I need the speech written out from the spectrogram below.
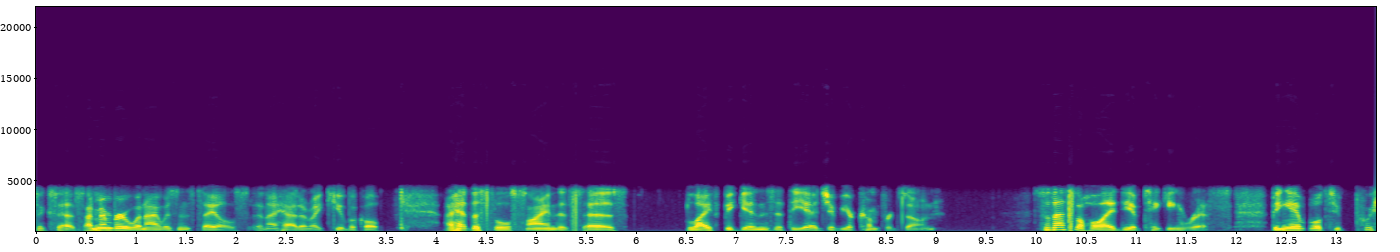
success. I remember when I was in sales and I had in my cubicle, I had this little sign that says, Life begins at the edge of your comfort zone. So that's the whole idea of taking risks, being able to push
